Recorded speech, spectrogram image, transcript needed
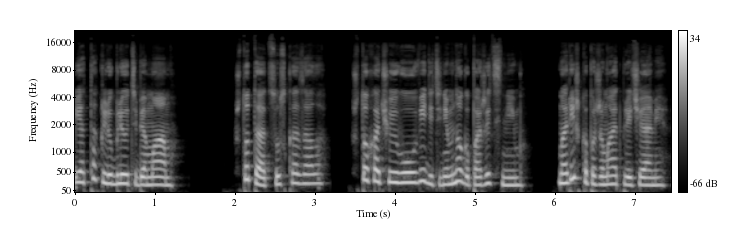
«Я так люблю тебя, мам». «Что ты отцу сказала?» «Что хочу его увидеть и немного пожить с ним». Маришка пожимает плечами.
